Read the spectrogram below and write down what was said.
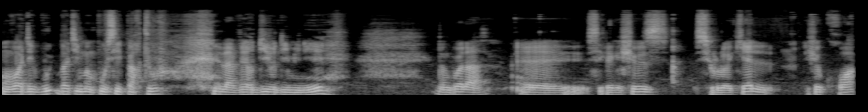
On voit des bâtiments poussés partout, la verdure diminuer. Donc voilà, euh, c'est quelque chose sur lequel je crois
